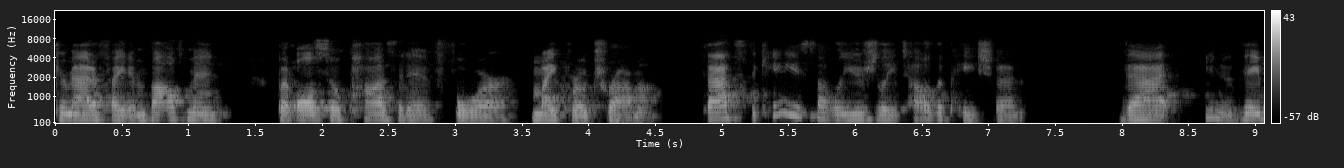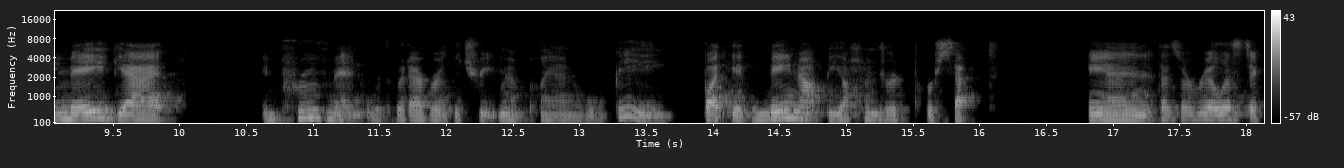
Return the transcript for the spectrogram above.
dermatophyte involvement, but also positive for micro trauma. If that's the case, I'll usually tell the patient that you know they may get improvement with whatever the treatment plan will be, but it may not be 100%. And that's a realistic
